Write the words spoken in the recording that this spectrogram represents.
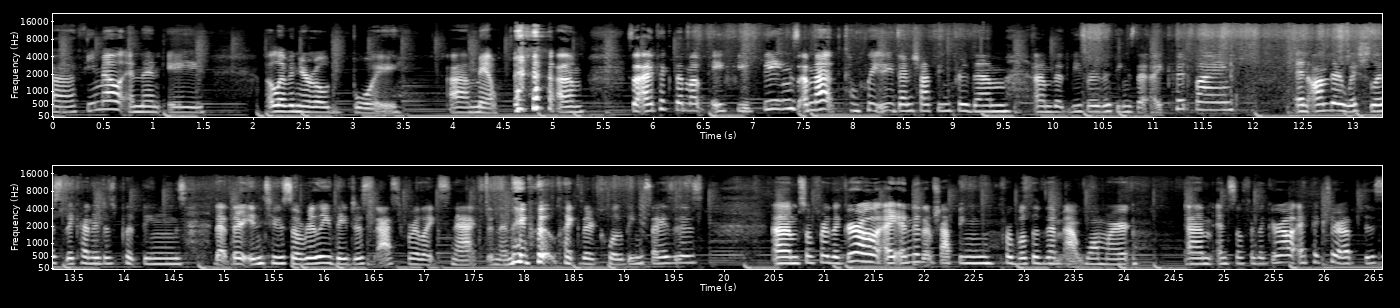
uh, female and then a 11 year old boy uh, male. um, so I picked them up a few things. I'm not completely done shopping for them, um, but these are the things that I could find and on their wish list they kind of just put things that they're into so really they just ask for like snacks and then they put like their clothing sizes um, so for the girl I ended up shopping for both of them at Walmart um, and so for the girl I picked her up this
